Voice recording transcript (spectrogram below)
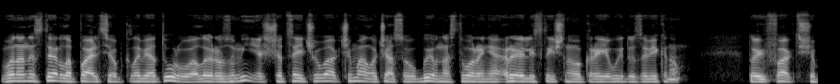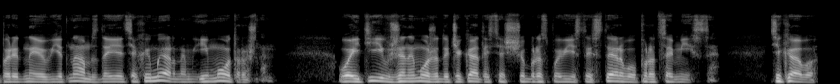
Вона не стерла пальці об клавіатуру, але розуміє, що цей чувак чимало часу вбив на створення реалістичного краєвиду за вікном. Той факт, що перед нею В'єтнам здається химерним і моторошним. У ІТ вже не може дочекатися, щоб розповісти стерву про це місце. Цікаво,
